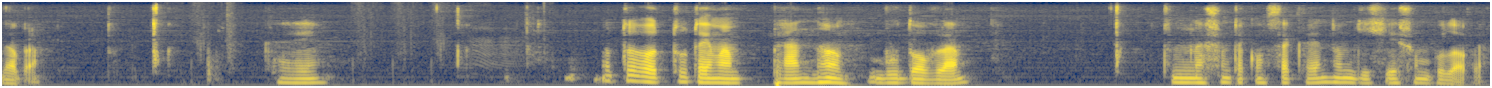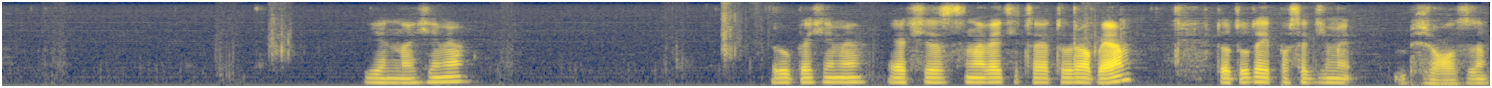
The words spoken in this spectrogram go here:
Dobra. Okej. No to tutaj mam plan na budowlę. Tą naszą taką sekretną dzisiejszą budowlę. Jedna ziemia. Druga ziemia. Jak się zastanawiacie, co ja tu robię, to tutaj posadzimy brzozy.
